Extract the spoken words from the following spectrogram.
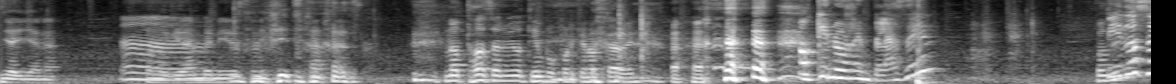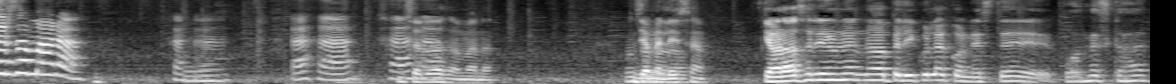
y a Yana. Ah. Cuando quieran venir están invitadas. No todos al mismo tiempo porque no caben. ¿O que nos reemplacen? Pues sí. Pido ser Samara. Ajá. Ajá. Un saludo a Samara. Un Y a saludo. Melissa. Que ahora va a salir una nueva película con este Paul Mezcal.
